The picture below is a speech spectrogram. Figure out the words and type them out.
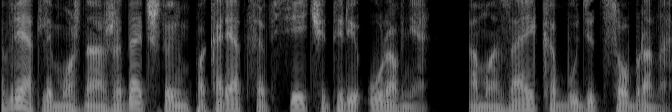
вряд ли можно ожидать, что им покорятся все четыре уровня, а мозаика будет собрана.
